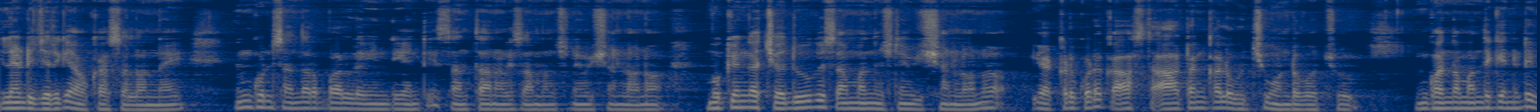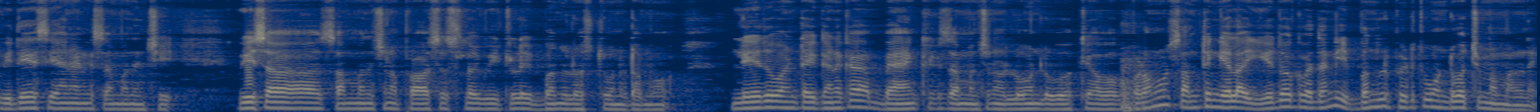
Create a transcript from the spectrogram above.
ఇలాంటివి జరిగే అవకాశాలు ఉన్నాయి. ఇంకొన్ని సందర్భాల్లో ఏంటి అంటే సంతానానికి సంబంధించిన విషయంలోనో ముఖ్యంగా చదువుకి సంబంధించిన విషయంలోనో ఎక్కడ కూడా కాస్త ఆటంకాలు వచ్చి ఉండవచ్చు. ఇంకొంతమందికి ఏంటంటే విదేశీయానానికి సంబంధించి వీసా సంబంధించిన ప్రాసెస్లో వీటిలో ఇబ్బందులు వస్తూ ఉండడము లేదు అంటే కనుక బ్యాంక్కి సంబంధించిన లోన్లు ఓకే అవ్వకపోవడము సంథింగ్ ఇలా ఏదో ఒక విధంగా ఇబ్బందులు పెడుతూ ఉండవచ్చు మమ్మల్ని.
